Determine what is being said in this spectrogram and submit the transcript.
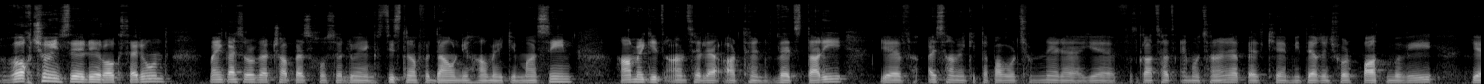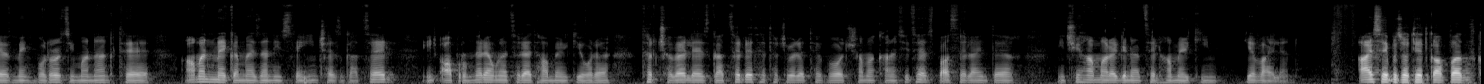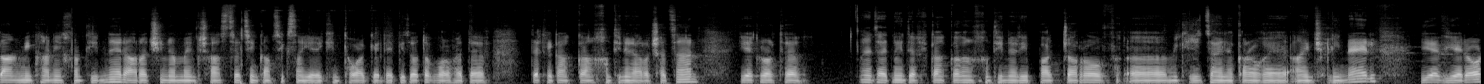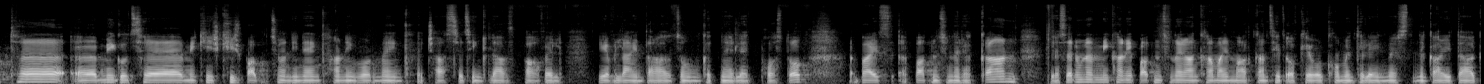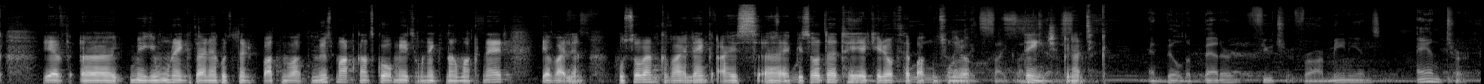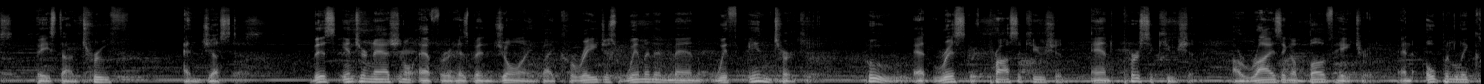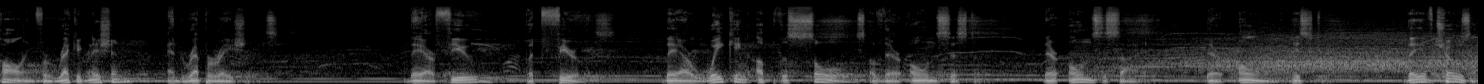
Ողջույն սիրելի ռոքսերունդ, մենք այսօր վերջապես խոսելու ենք System of a Down-ի համերգի մասին։ Համերգից անցել է արդեն 6 տարի եւ այս համերգի տպավորությունները եւ զգացած էմոցիաները պետք է միտեղ ինչ-որ պատմվի եւ մենք բոլորս իմանանք, թե ամեն մեկը մեզանից թե ինչ է զգացել, ինչ ապրումներ է ունեցել այդ համերգի օրը, թրջվել է, զգացել է թե թրջվել է թե ոչ, ժամականացից է սպասել այնտեղ, ինչի համար է գնացել համերգին եւ այլն։ Այս էպիզոդի հետ կապված կան մի քանի խնդիրներ։ Առաջինը մենք չհասցրեցինք ամսի 23-ին թողարկել էպիզոդը, որովհետև տեխնիկական խնդիրներ առաջացան։ Երկրորդը հենց այդ նույն տեխնիկական խնդիրների պատճառով մի քիչ ձայնը կարող է այն չլինել Եվ երրորդը միգուցե մի քիչ քիչ պատմություն լինեն, քանի որ մենք չհասցրեցինք լավ զբաղվել եւ լայն տարածում գտնել այդ post-ով, բայց պատմությունները կան։ Լսել ունեմ մի քանի պատմություններ անգամ այն մարդկանցից, ովքեր որ կոմենտել էին մեր նկարի տակ եւ մենք ունենք դայնակություններ պատմված մյուս մարդկանց կողմից, ունենք նամակներ եւ այլն։ Հուսով եմ կվայելենք այս էպիզոդը թե երկերով թե պատմություններով։ Դե ինչ, գնացինք and build a better future for Armenians and Turks based on truth and justice. This international effort has been joined by courageous women and men within Turkey who, at risk of prosecution and persecution, are rising above hatred and openly calling for recognition and reparations. They are few but fearless. They are waking up the souls of their own system, their own society, their own history. They have chosen.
